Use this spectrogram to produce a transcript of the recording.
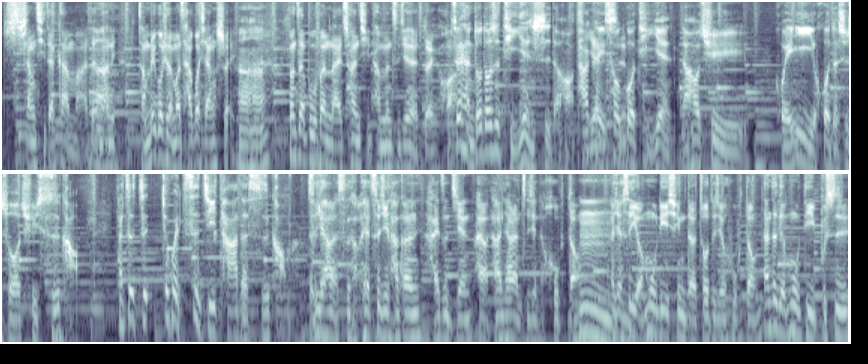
香气在干嘛的？那你长辈过去有没有擦过香水？嗯哼，用这部分来串起他们之间的对话。所以很多都是体验式的哈，他可以透过体验，然后去回忆，或者是说去思考。那这这就会刺激他的思考嘛，刺激他的思考，而且刺激他跟孩子间还有他家人之间的互动。嗯，而且是有目的性的做这些互动，但这个目的不是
